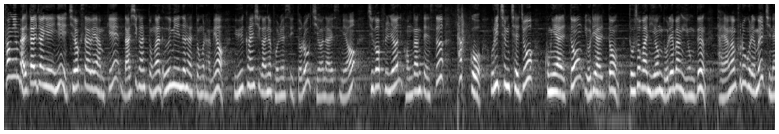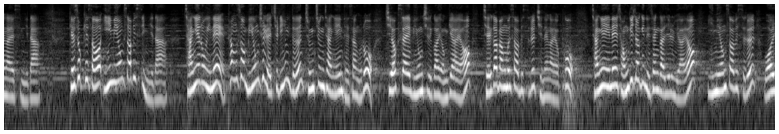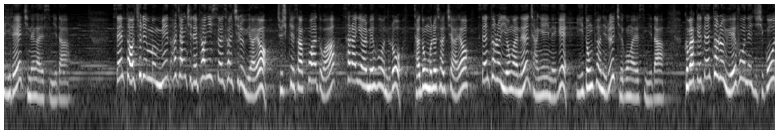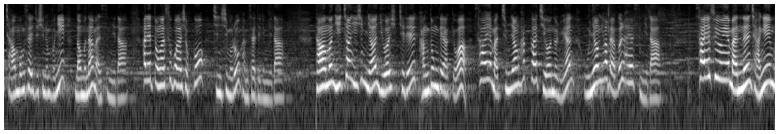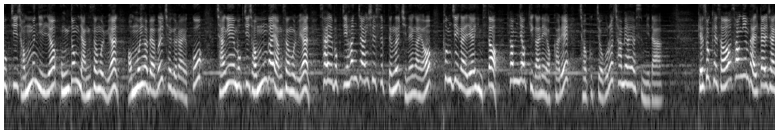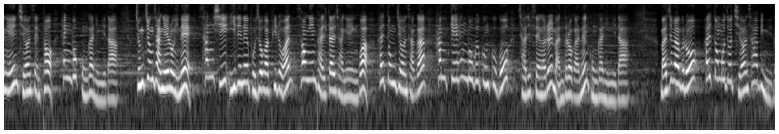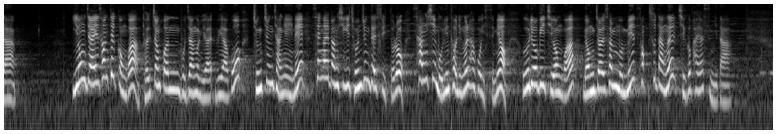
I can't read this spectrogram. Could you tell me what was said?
성인 발달 장애인이 지역 사회와 함께 낮 시간 동안 의미 있는 활동을 하며 유익한 시간을 보낼 수 있도록 지원하였으며 직업 훈련, 건강 댄스, 탁구, 우리 춤 체조, 공예 활동, 요리 활동, 도서관 이용, 노래방 이용 등 다양한 프로그램을 진행하였습니다. 계속해서 이미용 서비스입니다. 장애로 인해 평소 미용실 외출이 힘든 중증 장애인 대상으로 지역사회 미용실과 연계하여 재가 방문 서비스를 진행하였고 장애인의 정기적인 위생 관리를 위하여 이미용 서비스를 월 1회 진행하였습니다. 센터 출입문 및 화장실의 편의시설 설치를 위하여 주식회사 코아드와 사랑의 열매 후원으로 자동문을 설치하여 센터를 이용하는 장애인에게 이동 편의를 제공하였습니다. 그 밖에 센터를 위해 후원해 주시고 자원봉사해 주시는 분이 너무나 많습니다. 한 해 동안 수고하셨고 진심으로 감사드립니다. 다음은 2020년 6월 17일 강동대학교와 사회 맞춤형 학과 지원을 위한 운영 협약을 하였습니다. 사회 수요에 맞는 장애인 복지 전문 인력 공동 양성을 위한 업무 협약을 체결하였고 장애인 복지 전문가 양성을 위한 사회복지 현장 실습 등을 진행하여 품질 관리에 힘써 협력 기관의 역할에 적극적으로 참여하였습니다. 계속해서 성인 발달 장애인 지원센터 행복 공간입니다. 중증 장애로 인해 상시 1인의 보조가 필요한 성인 발달 장애인과 활동 지원사가 함께 행복을 꿈꾸고 자립 생활을 만들어가는 공간입니다. 마지막으로 활동 보조 지원 사업입니다. 이용자의 선택권과 결정권 보장을 위하- 위하고 중증 장애인의 생활 방식이 존중될 수 있도록 상시 모니터링을 하고 있으며 의료비 지원과 명절 선물 및 성- 수당을 지급하였습니다.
